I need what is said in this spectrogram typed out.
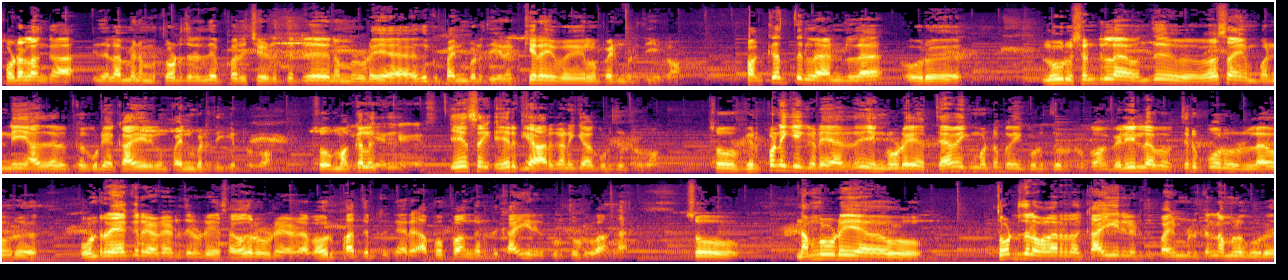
புடலங்காய் இது எல்லாமே நம்ம தோட்டத்துலேருந்தே பறித்து எடுத்துகிட்டு நம்மளுடைய இதுக்கு பயன்படுத்திக்கிறோம். கீரை வகைகளும் பயன்படுத்திக்கிறோம். பக்கத்து லேண்டில் ஒரு நூறு சென்டில் வந்து விவசாயம் பண்ணி அதில் இருக்கக்கூடிய காய்கறிகளும் பயன்படுத்திக்கிட்டு இருக்கோம். ஸோ மக்களுக்கு இயற்கை இயற்கை ஆர்கானிக்காக கொடுத்துட்ருக்கோம் ஸோ விற்பனைக்கு கிடையாது எங்களுடைய தேவைக்கு மட்டும் போய் கொடுத்துட்ருக்கோம் வெளியில் திருப்பூரில் ஒரு ஒன்றரை ஏக்கர் இடம் எடுத்து என்னுடைய சகோதரருடைய இடம் அவர் பார்த்துட்டு இருக்காரு. அப்பப்போ அங்கேருந்து காய்கறி கொடுத்து விடுவாங்க. ஸோ நம்மளுடைய தோட்டத்தில் வளர்கிற காய்கறிகள் எடுத்து பயன்படுத்தினா நம்மளுக்கு ஒரு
